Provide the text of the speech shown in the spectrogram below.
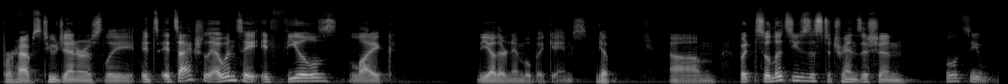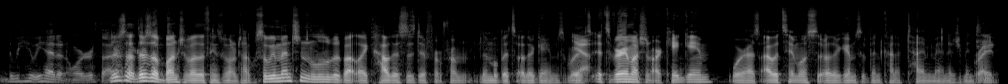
perhaps too generously. It's it's actually I wouldn't say it feels like the other Nimblebit games. Yep. Um, but so let's use this to transition. Well, let's see. We, we had an order thought. There's a there's a bunch of other things we want to talk. About. So we mentioned a little bit about like how this is different from Nimblebit's other games, where it's, Yeah. it's very much an arcade game, whereas I would say most of the other games have been kind of time management. right.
